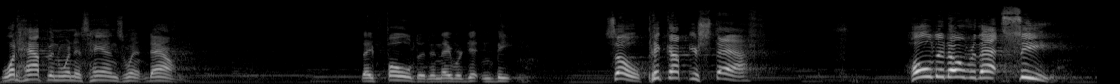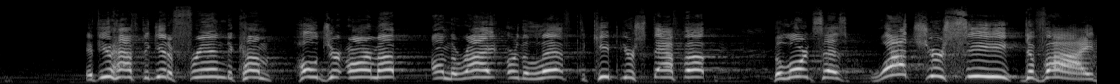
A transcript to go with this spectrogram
What happened when his hands went down? They folded and they were getting beaten. So pick up your staff, hold it over that sea. If you have to get a friend to come hold your arm up on the right or the left to keep your staff up, the Lord says, Watch your sea divide,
